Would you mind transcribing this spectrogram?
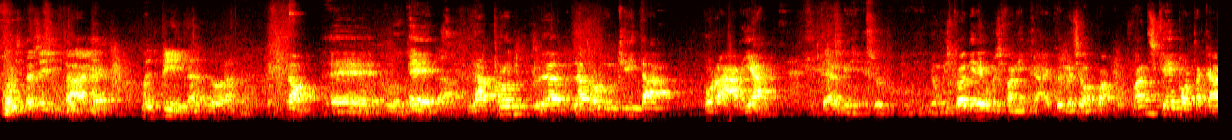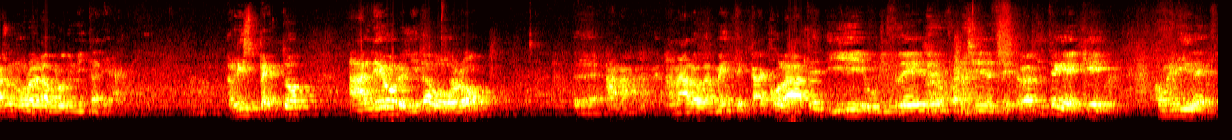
questa è l'Italia. Ma il PIL allora? No, eh, è la, produ la, la, produttività oraria, in termini, non mi sto a dire come si fanno i calcoli, ma diciamo qua, quanti che porta a casa un'ora di lavoro di un italiano? rispetto alle ore di lavoro eh, analogamente calcolate di un inglese, un francese, eccetera. Dite che, che, come dire,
